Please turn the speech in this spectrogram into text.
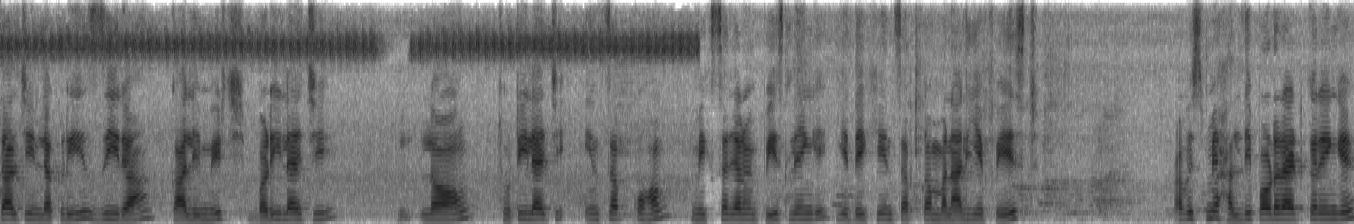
दालचीनी, लकड़ी, ज़ीरा, काली मिर्च, बड़ी इलायची, लौंग, छोटी इलायची। इन सबको हम मिक्सर जार में पीस लेंगे। ये देखिए, इन सब का बना लिए पेस्ट। अब इसमें हल्दी पाउडर ऐड करेंगे।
